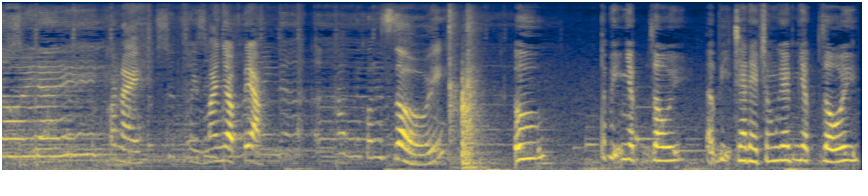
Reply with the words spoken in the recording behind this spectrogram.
rồi đây. Con này, mình ma nhập đấy à? Với con dở ấy Ừ Ta bị nhập rồi Ta bị trai đẹp trong game nhập rồi.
